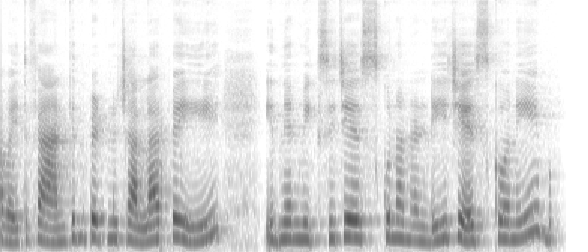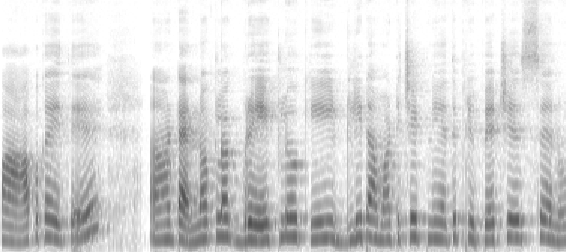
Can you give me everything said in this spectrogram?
అవైతే ఫ్యాన్ కింద పెట్టిన చల్లారిపోయి ఇది నేను మిక్సీ చేసుకున్నానండి. చేసుకొని పాపకైతే టెన్ ఓ క్లాక్ బ్రేక్లోకి ఇడ్లీ టమాటా చట్నీ అయితే ప్రిపేర్ చేసాను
